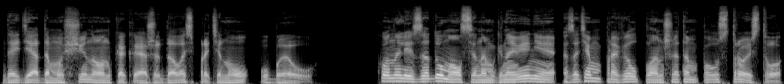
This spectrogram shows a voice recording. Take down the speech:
Дойдя до мужчины, он, как и ожидалось, протянул УБУ. Коннелли задумался на мгновение, а затем провел планшетом по устройству.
